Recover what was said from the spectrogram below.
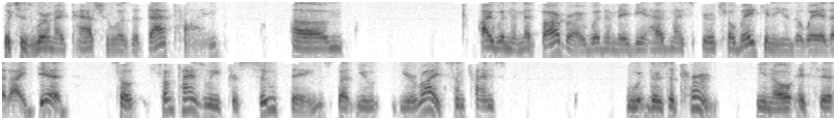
which is where my passion was at that time, um, I wouldn't have met Barbara. I wouldn't have maybe had my spiritual awakening in the way that I did. So sometimes we pursue things, but you you're right. Sometimes there's a turn. You know, it's a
